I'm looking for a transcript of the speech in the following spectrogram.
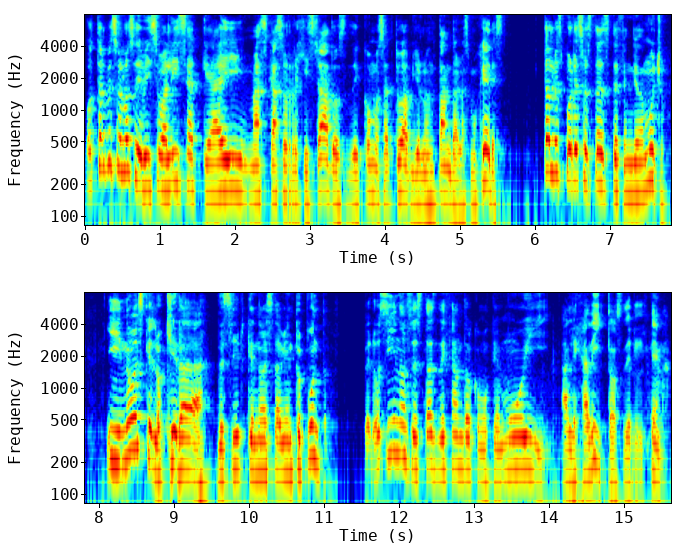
O tal vez solo se visualiza que hay más casos registrados de cómo se actúa violentando a las mujeres. Tal vez por eso estás defendiendo mucho. Y no es que lo quiera decir que no está bien tu punto, pero sí nos estás dejando como que muy alejaditos del tema.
